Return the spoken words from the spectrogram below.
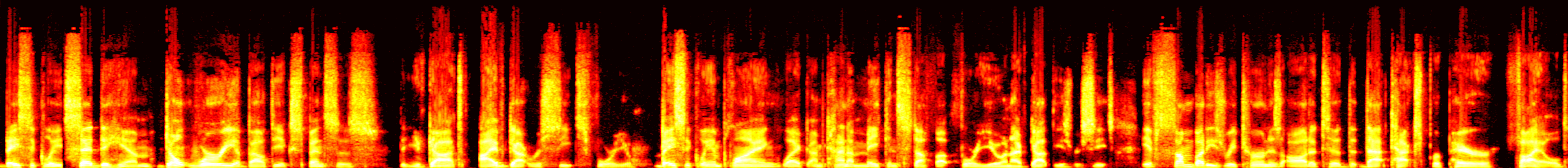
basically said to him, Don't worry about the expenses that you've got, I've got receipts for you. Basically implying like I'm kind of making stuff up for you and I've got these receipts. If somebody's return is audited that that tax preparer filed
